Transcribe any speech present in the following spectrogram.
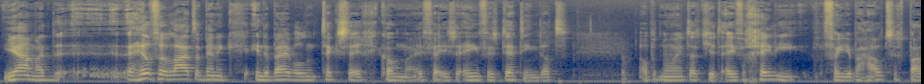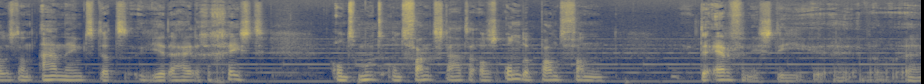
Ja, maar de- heel veel later ben ik in de Bijbel een tekst tegengekomen, Efeze 1, vers 13. Dat op het moment dat je het evangelie van je behoudt, zegt Paulus, dan aanneemt dat je de Heilige Geest ontmoet, ontvangt, staat er als onderpand van de erfenis. Die, eh, eh,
